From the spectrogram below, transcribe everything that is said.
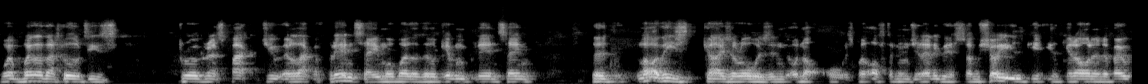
whether that holds his progress back due to lack of playing time or whether they'll give him playing time, the, a lot of these guys are always in, or not always, but often injured anyway. So I'm sure you'll get he'll get on and about.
